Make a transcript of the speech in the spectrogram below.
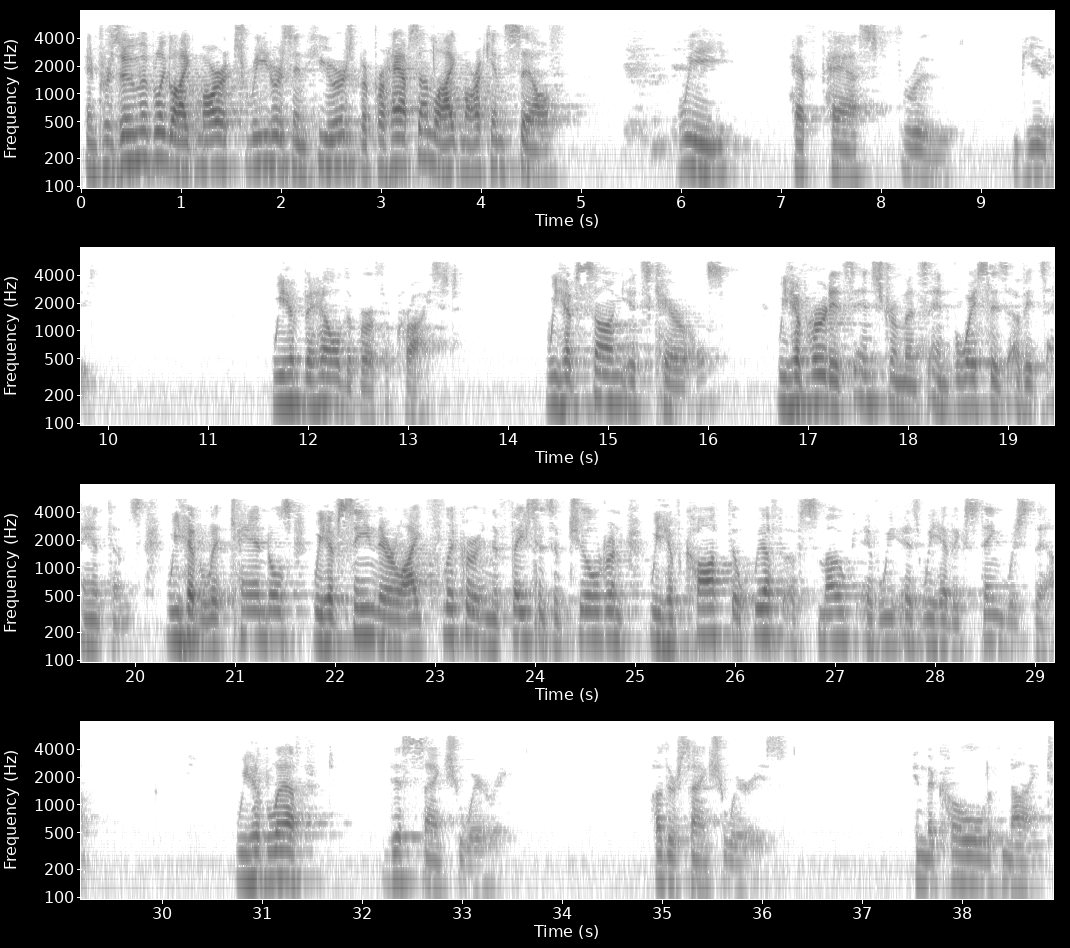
And presumably, like Mark's readers and hearers, but perhaps unlike Mark himself, we have passed through beauty. We have beheld the birth of Christ. We have sung its carols. We have heard its instruments and voices of its anthems. We have lit candles. We have seen their light flicker in the faces of children. We have caught the whiff of smoke as we, as we have extinguished them. We have left this sanctuary, other sanctuaries, in the cold of night,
